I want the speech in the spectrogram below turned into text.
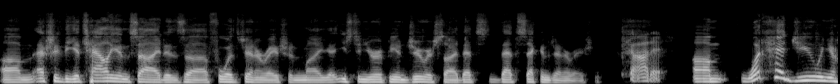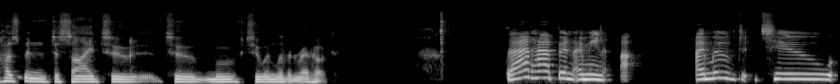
Um, actually, the Italian side is uh, fourth generation. My uh, Eastern European Jewish side, that's that's second generation. Got it. Um, what had you and your husband decide to to move to and live in Red Hook? That happened. I mean, I moved to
